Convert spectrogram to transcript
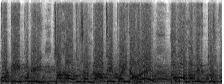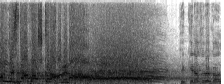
কোটি কোটি শাখাওয়াত হোসেন রাজি পয়দা হবে। তবু নবীর দুশ্মনদের সাথে আপোষ করা হবে না। ঠিক কিনা জোরে কন?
